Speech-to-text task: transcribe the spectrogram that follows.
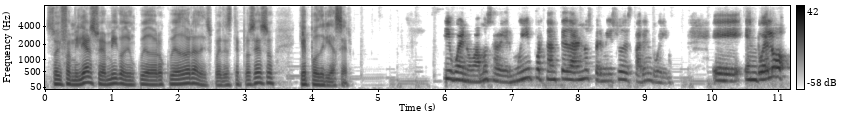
soy familiar, soy amigo de un cuidador o cuidadora después de este proceso, ¿qué podría ser? Y bueno, vamos a ver, muy importante darnos permiso de estar en duelo. Eh, en duelo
